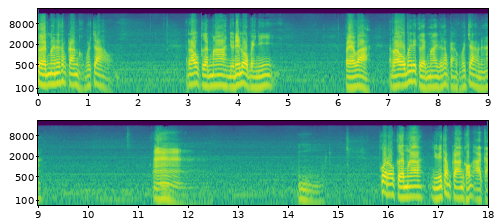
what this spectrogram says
เกิดมาในท่ามกลางของพระเจ้า เราเกิดมาอยู่ในโลกใบนี้ แปลว่า เราไม่ได้เกิดมาในท่ามกลางของพระเจ้านะ อ่า อืมพวกเราเกิดมาอยู่ในท่ามกลางของอาก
